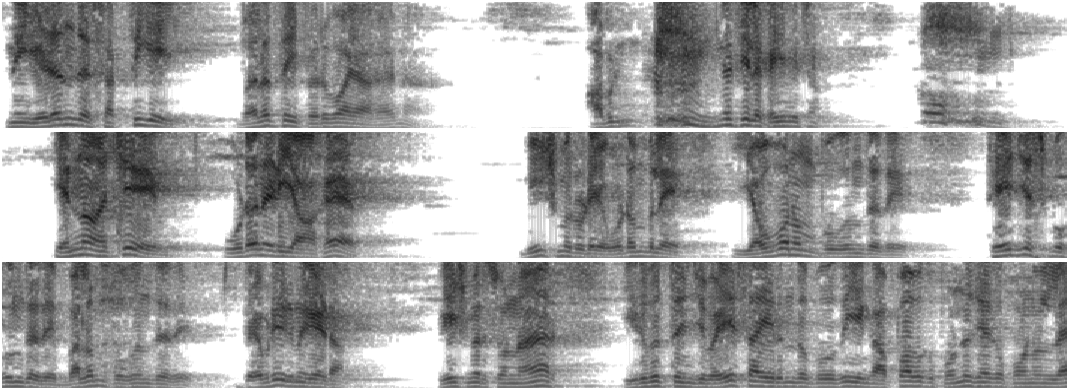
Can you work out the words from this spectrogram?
நீ இழந்த சக்தியை பலத்தை பெறுவாயாக அப்படின்னு நெத்தியில கை வச்சான். என்ன ஆச்சு? உடனடியாக பீஷ்மருடைய உடம்புல யௌவனம் புகுந்தது தேஜஸ் புகுந்தது பலம் புகுந்தது. இப்ப எப்படி இருக்குன்னு கேட்டான் பீஷ்மர் சொன்னார் இருபத்தஞ்சு வயசா இருந்த போது எங்க அப்பாவுக்கு பொண்ணு கேட்க போனல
